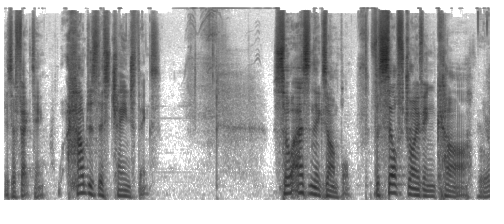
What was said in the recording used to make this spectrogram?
is affecting? How does this change things? So, as an example, the self driving car yeah.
